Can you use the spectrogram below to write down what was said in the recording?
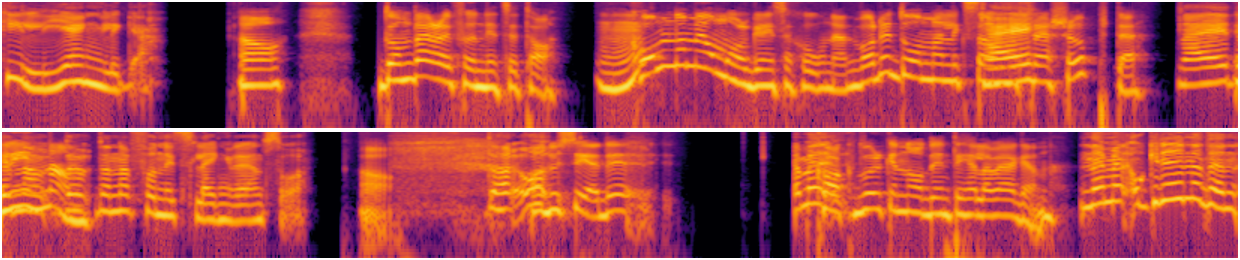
tillgängliga. Ja, de där har ju funnits ett tag. Mm. Kom de med omorganisationen? Var det då man liksom Nej. fräschade upp det? Nej, den har, den, den har funnits längre än så. Ja, har, ja och, du ser, det, ja, men, kakburken nådde inte hela vägen. nej, men, och grejen är den,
